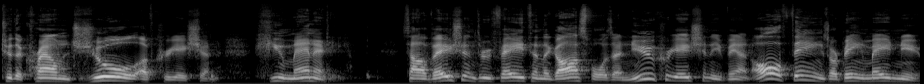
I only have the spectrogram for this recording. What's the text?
to the crown jewel of creation, humanity. Salvation through faith in the gospel is a new creation event. All things are being made new.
